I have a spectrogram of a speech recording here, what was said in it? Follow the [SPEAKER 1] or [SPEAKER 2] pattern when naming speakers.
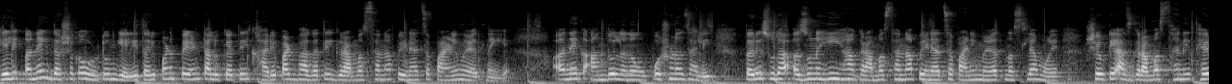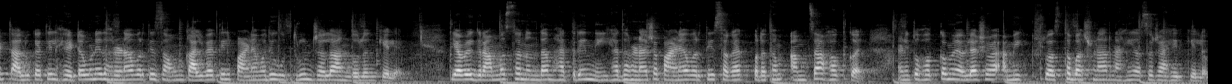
[SPEAKER 1] गेली अनेक दशकं उलटून गेली तरी पण पेण तालुक्यातील खारेपाट भागातील ग्रामस्थांना पिण्याचं पाणी मिळत नाही आहे अनेक आंदोलनं उपोषणं झाली तरीसुद्धा अजूनही ह्या ग्रामस्थांना पिण्याचं पाणी मिळत नसल्यामुळे शेवटी आज ग्रामस्थांनी थेट तालुक्यातील हेटवणे धरणावरती जाऊन कालव्यातील पाण्यामध्ये उतरून जल आंदोलन केले. यावेळी ग्रामस्थ नंदा म्हात्रेंनी ह्या धरणाच्या पाण्यावरती सगळ्यात प्रथम आमचा हक्क आहे आणि तो हक्क मिळवल्याशिवाय आम्ही स्वस्थ बसणार नाही असं जाहीर केलं.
